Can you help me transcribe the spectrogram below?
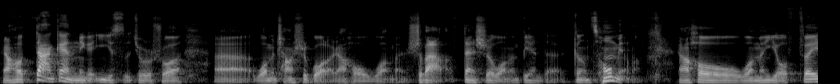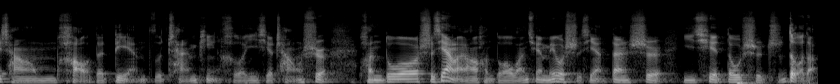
然后大概的那个意思就是说，呃，我们尝试过了，然后我们失败了，但是我们变得更聪明了。然后我们有非常好的点子、产品和一些尝试，很多实现。现了，然后很多完全没有实现，但是一切都是值得的，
